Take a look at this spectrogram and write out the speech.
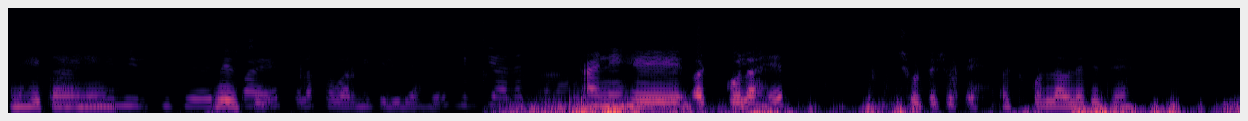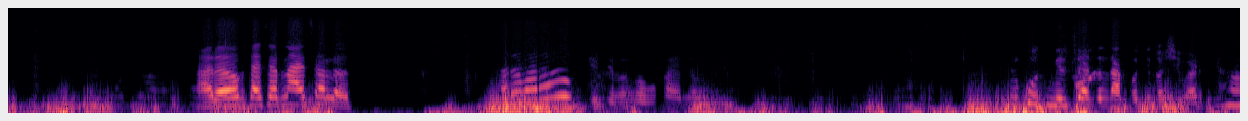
आणि हे काय आहे? मिरचीचे मिरची. त्याला फवारणी केलेली आहे. आणि हे अटकोल आहेत. छोटे छोटे. अटकोल लावले तिथे. अरे त्याच्यात नाही चालत. अरे अरे इथे पण बघू काय लावले कोथमीरची आता दाखवते कशी वाढते हा.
